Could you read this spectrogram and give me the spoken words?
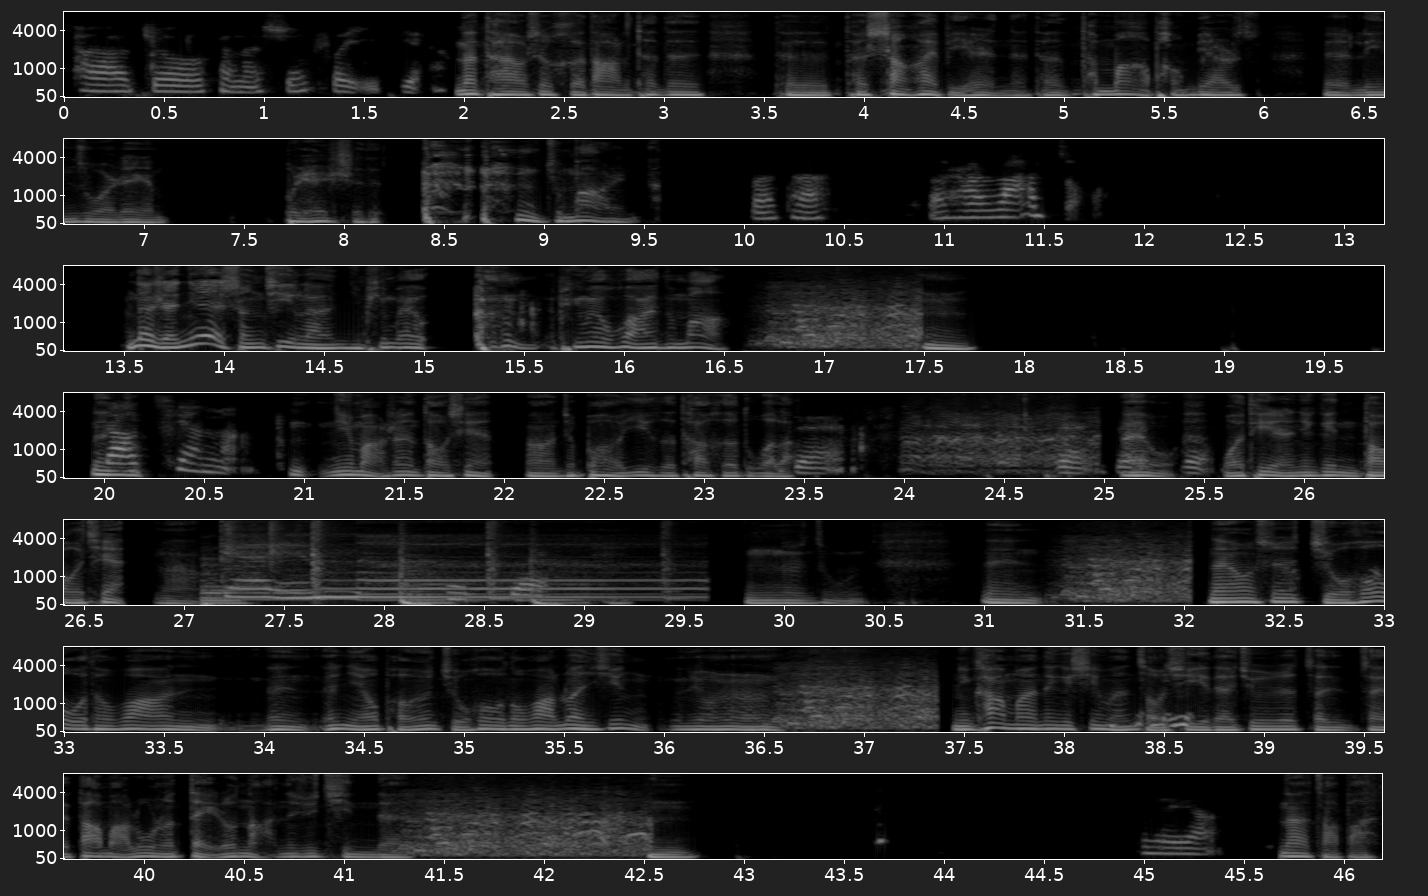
他就可能舒服一点。那他要是喝大了，他的他他伤害别人呢？他他骂旁边呃邻桌的人不认识的，就骂人家，把他把他拉走。那人家也生气了，你平白 平白无故挨顿骂。嗯，道歉嘛？你马上道歉啊！就不好意思，他喝多了。对，对。哎，我我替人家给你道个歉啊。对。嗯，就那那要是酒后的话，那那你要朋友酒后的话乱性，那就是你看不看那个新闻？早期的就是在在大马路上逮着男的就亲的。嗯。没有。那咋办？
